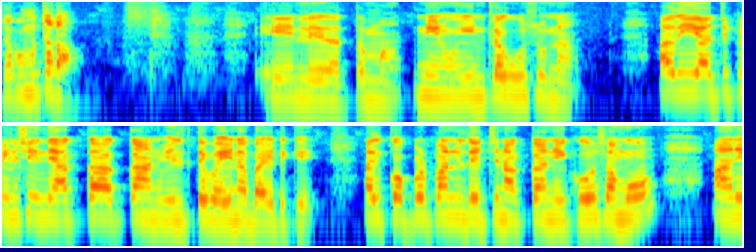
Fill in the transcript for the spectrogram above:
చెప్పు ముచ్చట ఏం లేదు అత్తమ్మ నేను ఇంట్లో కూర్చున్నా అది వచ్చి పిలిచింది అక్క అక్క అని పిలిస్తే పోయిన బయటికి. అది కొబ్బరి పండ్లు తెచ్చిన అక్క నీ కోసము అని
